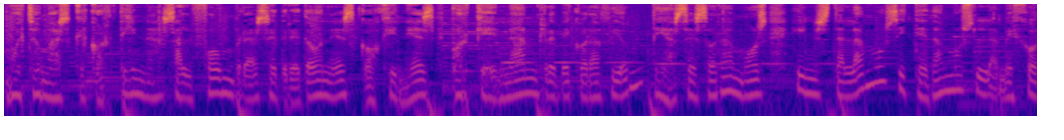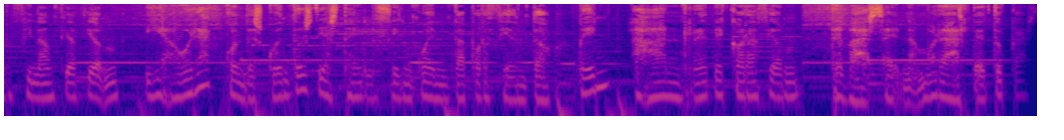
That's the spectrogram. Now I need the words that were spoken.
Mucho más que cortinas, alfombras, edredones, cojines, porque en Anre Decoración te asesoramos, instalamos y te damos la mejor financiación. Y ahora con descuentos de hasta el 50%. Ven a Anre Decoración. Te vas a enamorar de tu casa.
